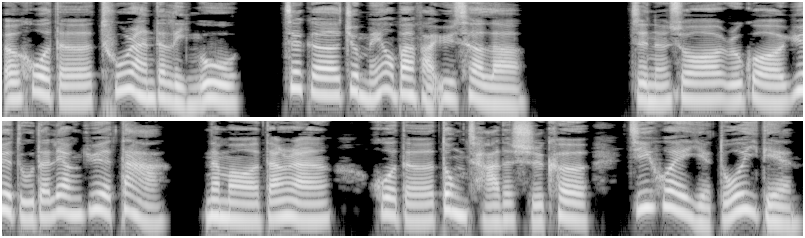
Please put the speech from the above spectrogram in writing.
而获得突然的领悟，这个就没有办法预测了。只能说，如果阅读的量越大，那么当然获得洞察的时刻机会也多一点。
